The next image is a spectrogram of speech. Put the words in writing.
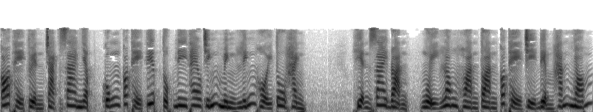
Có thể tuyển trạch gia nhập cũng có thể tiếp tục đi theo chính mình lính hội tu hành. Hiện giai đoạn, Ngụy Long hoàn toàn có thể chỉ điểm hắn nhóm.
